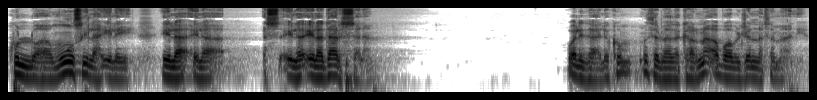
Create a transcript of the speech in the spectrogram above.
كلها موصلة إليه إلى إلى إلى إلى دار السلام. ولذلك مثل ما ذكرنا أبواب الجنة ثمانية.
